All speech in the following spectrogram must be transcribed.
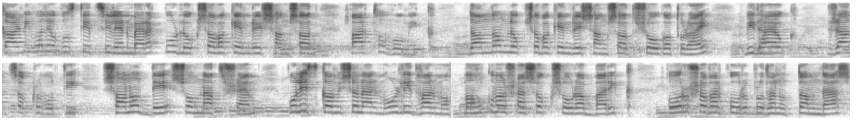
কার্নিভালে উপস্থিত ছিলেন ব্যারাকপুর লোকসভা কেন্দ্রের সাংসদ পার্থ ভৌমিক, দমদম লোকসভা কেন্দ্রের সাংসদ সৌগত রায়, বিধায়ক রাজ চক্রবর্তী, সনদ দে, সোমনাথ শ্যাম, পুলিশ কমিশনার মুরলীধর মহ- মহকুমা শাসক সৌরভ বারিক, পৌরসভার পৌরপ্রধান Uttam Das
